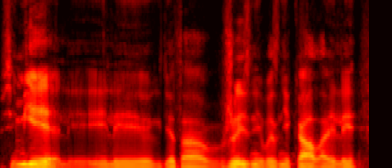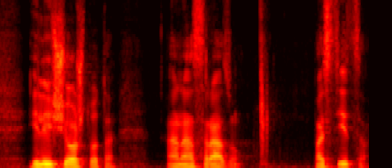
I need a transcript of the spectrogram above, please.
в семье или, или где-то в жизни возникала, или, или еще что-то, она сразу поститься,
